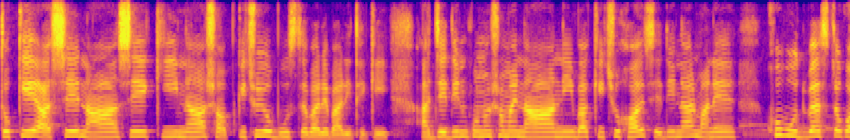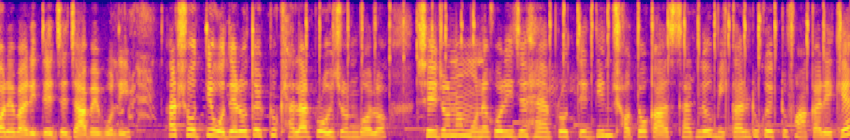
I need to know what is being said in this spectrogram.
তো কে আসে, না আসে, কি না সব কিছুই ও বুঝতে পারে বাড়ি থেকেই। আর যেদিন কোনো সময় না আনি বা কিছু হয়, সেদিন আর মানে খুব উদ্ব্যস্ত করে বাড়িতে যে যাবে বলেই। আর সত্যি ওদেরও তো একটু খেলার প্রয়োজন বলো। সেই জন্য মনে করি যে হ্যাঁ প্রত্যেক দিন শত কাজ থাকলেও বিকালটুকু একটু ফাঁকা রেখে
